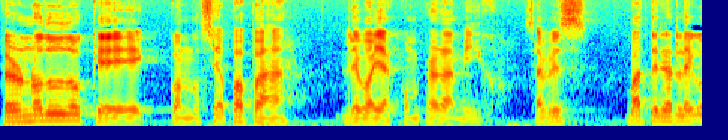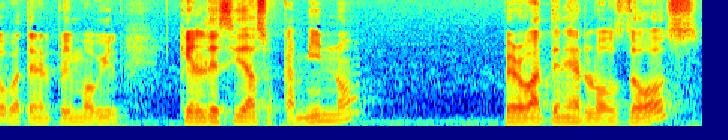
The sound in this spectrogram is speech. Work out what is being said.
pero no dudo que cuando sea papá le vaya a comprar a mi hijo. ¿Sabes? Va a tener Lego, va a tener Playmobil, que él decida su camino, pero va a tener los dos,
